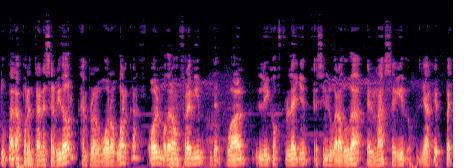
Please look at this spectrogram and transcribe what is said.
tú pagas por entrar en el servidor, ejemplo el World of Warcraft, o el modelo freemium del cual League of Legends es sin lugar a duda el más seguido, ya que pues,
